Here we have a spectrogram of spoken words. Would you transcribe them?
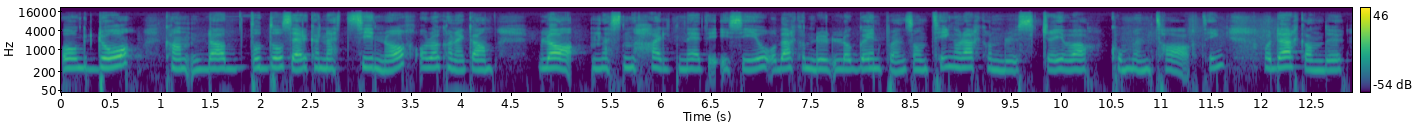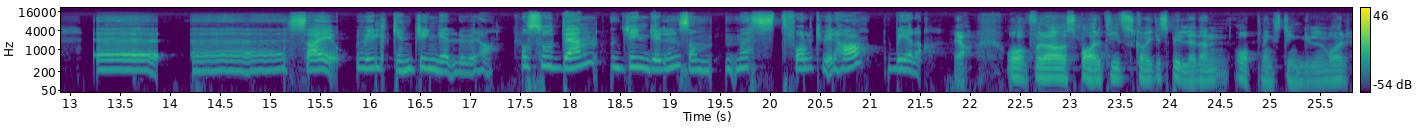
Og da kan da, da, da ser dere nettsiden vår, og da kan kan bla nesten helt ned i sida, og der kan du logge inn på en sånn ting, og der kan du skrive kommentarting. Og der kan du øh, øh, si hvilken jingle du vil ha. Og så den jinglen som mest folk vil ha, blir det. Ja, Og for å spare tid så skal vi ikke spille den åpningsjinglen vår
